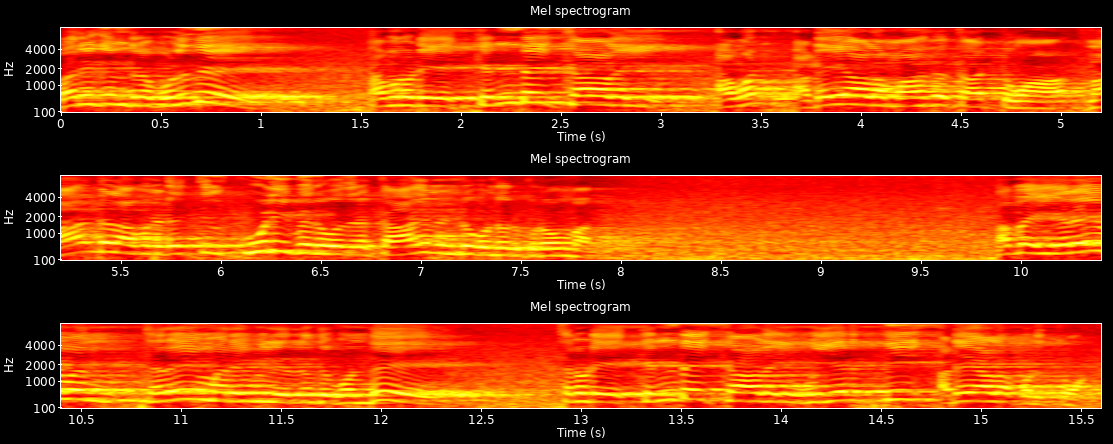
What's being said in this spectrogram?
வருகின்ற பொழுது அவனுடைய கெண்டை காலை அவன் அடையாளமாக காட்டுவான். நாங்கள் அவனிடத்தில் கூலி பெறுவதற்காக நின்று கொண்டிருக்கிறோம். அப்போ இறைவன் திரைமறைவில் இருந்து கொண்டு தன்னுடைய கெண்டை காலை உயர்த்தி அடையாளப்படுத்துவான்.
